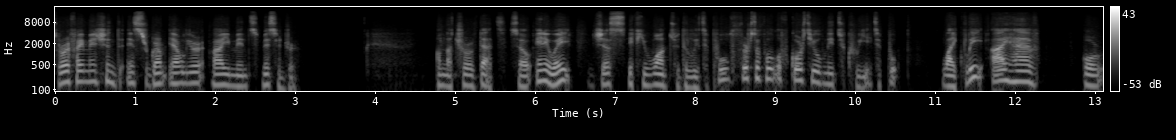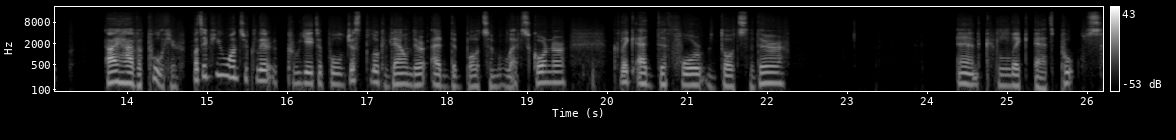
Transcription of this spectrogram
Sorry if I mentioned Instagram earlier, I meant Messenger. I'm not sure of that. So anyway, just if you want to delete a pool, first of all, of course, you'll need to create a pool. Likely, I have or I have a pool here. But if you want to clear, create a pool, just look down there at the bottom left corner. Click at the four dots there and click at pools.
